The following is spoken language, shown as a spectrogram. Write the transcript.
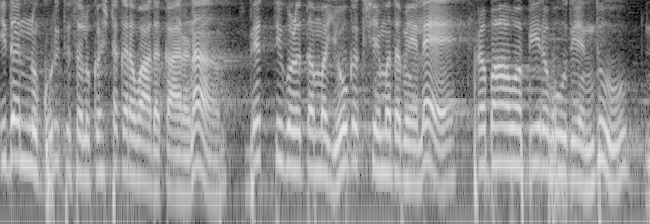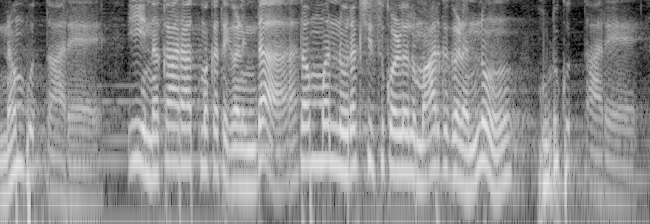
ಇದನ್ನು ಗುರುತಿಸಲು ಕಷ್ಟಕರವಾದ ಕಾರಣ ವ್ಯಕ್ತಿಗಳು ತಮ್ಮ ಯೋಗಕ್ಷೇಮದ ಮೇಲೆ ಪ್ರಭಾವ ಬೀರಬಹುದು ಎಂದು ನಂಬುತ್ತಾರೆ. ಈ ನಕಾರಾತ್ಮಕತೆಗಳಿಂದ ತಮ್ಮನ್ನು ರಕ್ಷಿಸಿಕೊಳ್ಳಲು ಮಾರ್ಗಗಳನ್ನು ಹುಡುಕುತ್ತಾರೆ.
